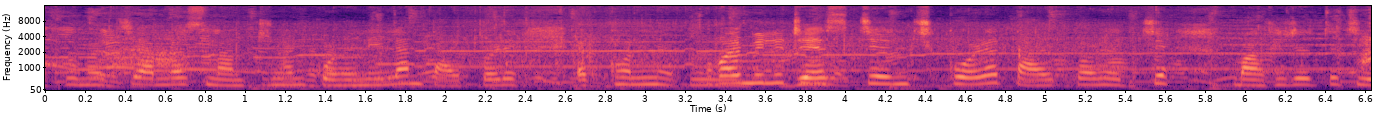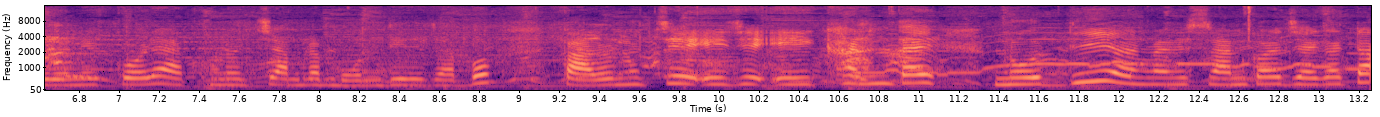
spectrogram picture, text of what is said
এখন হচ্ছে আমরা স্নান টান করে নিলাম তারপরে এখন সবাই মিলে ড্রেস চেঞ্জ করে তারপর হচ্ছে মাথা টাথা চিরুনি করে এখন হচ্ছে আমরা মন্দিরে যাব। কারণ হচ্ছে এই যে এইখানটায় নদী আর মানে স্নান করার জায়গাটা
